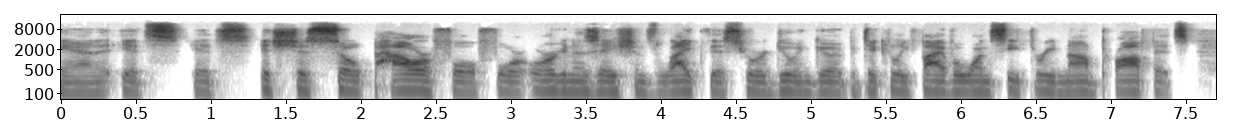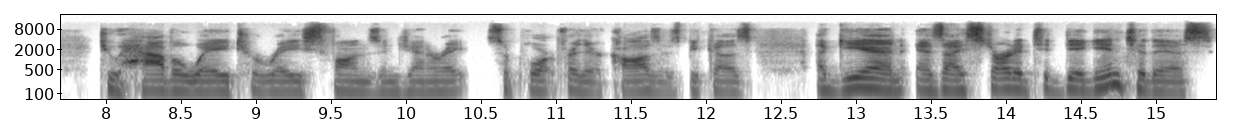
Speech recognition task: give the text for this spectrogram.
And it's it's it's just so powerful for organizations like this who are doing good particularly 501c3 nonprofits to have a way to raise funds and generate support for their causes. Because again as i started to dig into this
